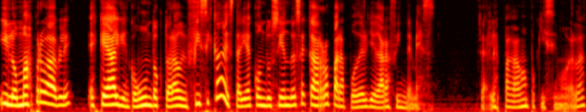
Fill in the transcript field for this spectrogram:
Y lo más probable es que alguien con un doctorado en física estaría conduciendo ese carro para poder llegar a fin de mes. O sea, les pagaban poquísimo, ¿verdad?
